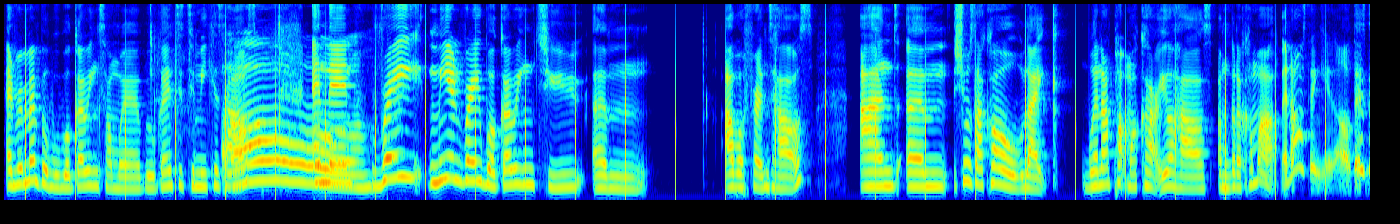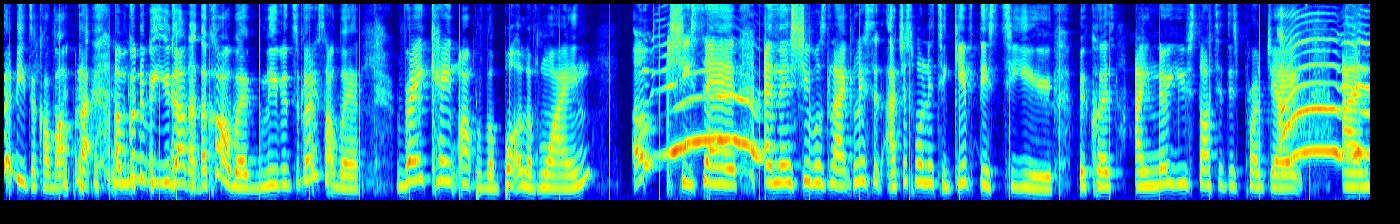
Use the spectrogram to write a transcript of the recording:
And remember, we were going somewhere. We were going to Tamika's house. Oh. And then Rae, me and Rae were going to um our friend's house, and um she was like, "Oh, like when I park my car at your house, I'm gonna come up." And I was thinking, "Oh, there's no need to come up. Like I'm gonna meet you down at the car. We're leaving to go somewhere." Rae came up with a bottle of wine. Oh She said, and then she was like, "Listen, I just wanted to give this to you because I know you started this project." Oh, and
